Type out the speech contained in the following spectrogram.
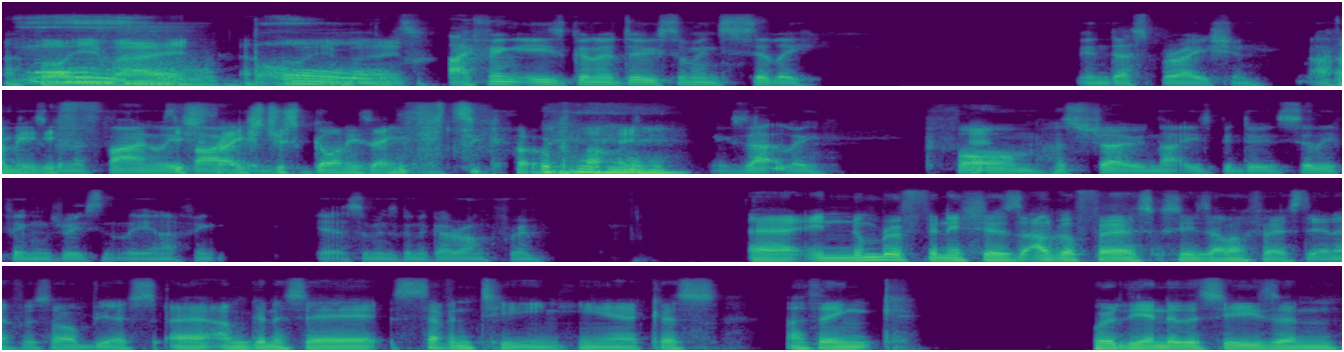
I thought you might. I thought you bold. might. I think he's going to do something silly in desperation. I think mean, he's going to finally This bite race him. just gone is anything to go by. exactly. Form has shown that he's been doing silly things recently, and I think yeah, something's going to go wrong for him. Uh, in number of finishes, I'll go first because he's our first DNF was obvious. Uh, I'm going to say 17 here because I think we're at the end of the season.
